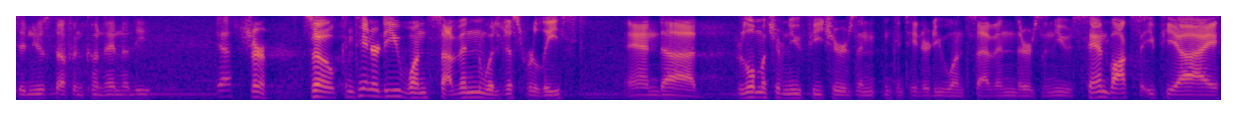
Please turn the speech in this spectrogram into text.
the new stuff in Containerd? Yeah, sure. So Containerd 1.7 was just released, and uh, there's a whole bunch of new features in, in Containerd 1.7. There's a new sandbox API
